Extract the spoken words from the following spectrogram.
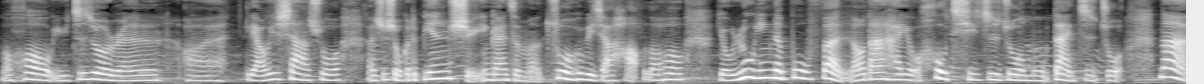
然后与制作人啊。聊一下，说呃这首歌的编曲应该怎么做会比较好，然后有录音的部分，然后当然还有后期制作、母带制作。那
